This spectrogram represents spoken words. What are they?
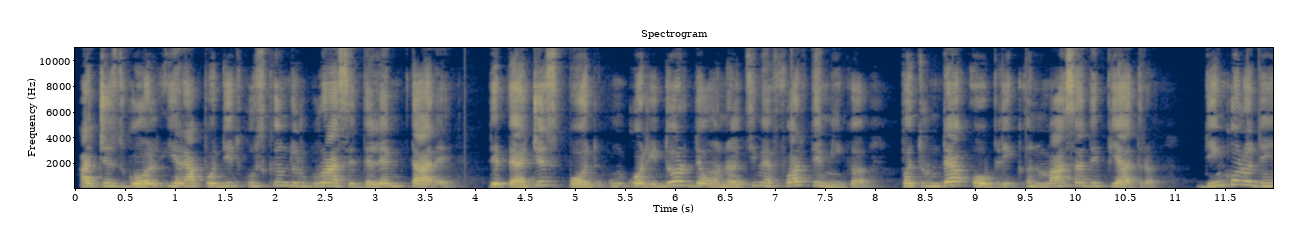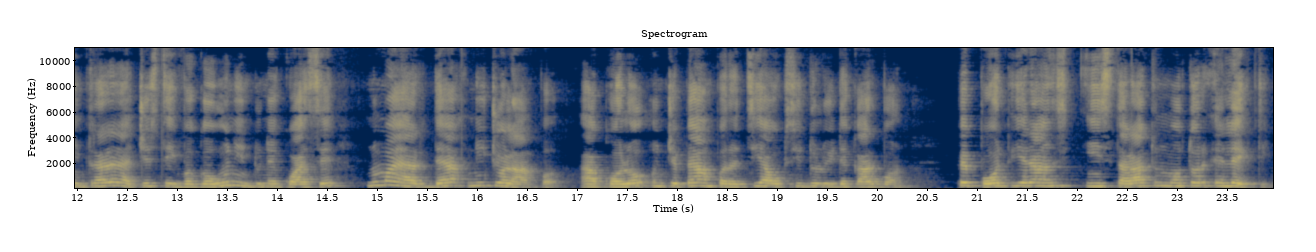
Acest gol era podit cu scânduri groase de lemn tare. De pe acest pod, un coridor de o înălțime foarte mică pătrundea oblic în masa de piatră. Dincolo de intrarea acestei văgăuni îndunecoase, nu mai ardea nicio lampă. Acolo începea împărăția oxidului de carbon. Pe pod era instalat un motor electric,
